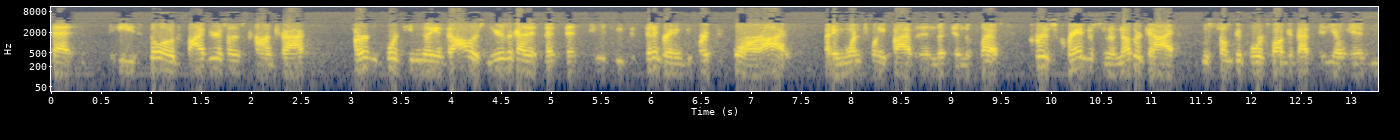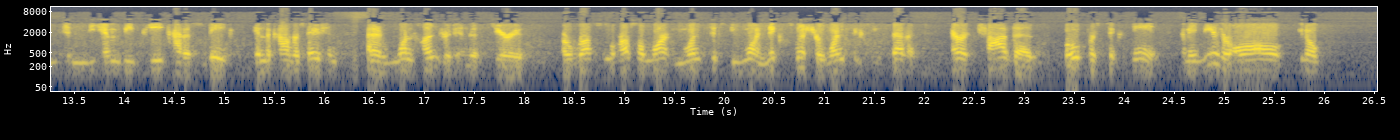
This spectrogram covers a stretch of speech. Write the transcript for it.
that he still owed five years on his contract, $114 million, and here's a guy that, that, that seems to be disintegrating right before our eyes, batting 125 in the, in the playoffs. Curtis Granderson, another guy who some people were talking about, you know, in, in the MVP kind of speak in the conversation, had 100 in this series. Or Russell, Russell Martin, 161. Nick Swisher, 167. Eric Chavez, 0 for 16. I mean, these are all, you know,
